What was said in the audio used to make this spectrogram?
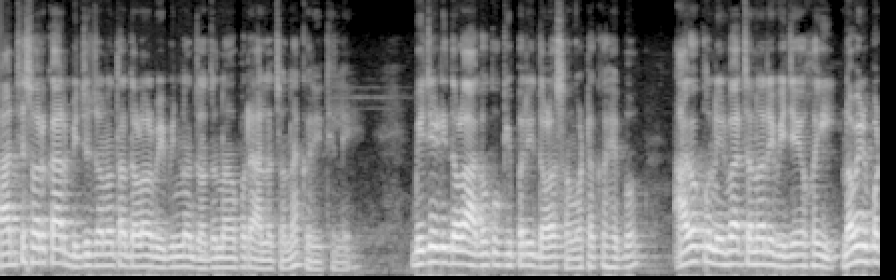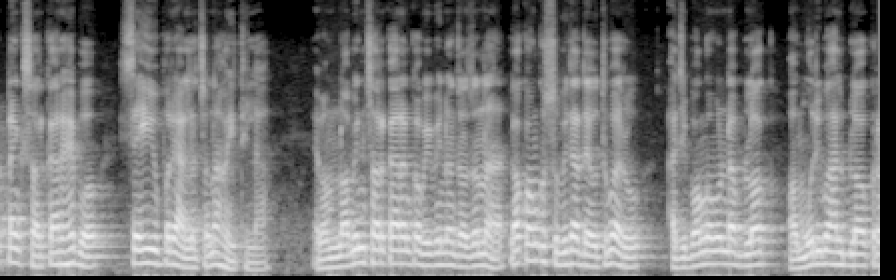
ରାଜ୍ୟ ସରକାର ବିଜୁ ଜନତା ଦଳର ବିଭିନ୍ନ ଯୋଜନା ଉପରେ ଆଲୋଚନା କରିଥିଲେ ବିଜେଡ଼ି ଦଳ ଆଗକୁ କିପରି ଦଳ ସଂଗଠକ ହେବ ଆଗକୁ ନିର୍ବାଚନରେ ବିଜୟ ହୋଇ ନବୀନ ପଟ୍ଟନାୟକ ସରକାର ହେବ ସେହି ଉପରେ ଆଲୋଚନା ହୋଇଥିଲା ଏବଂ ନବୀନ ସରକାରଙ୍କ ବିଭିନ୍ନ ଯୋଜନା ଲୋକଙ୍କୁ ସୁବିଧା ଦେଉଥିବାରୁ ଆଜି ବଙ୍ଗମୁଣ୍ଡା ବ୍ଲକ ଅମୁରିବାହାଲ ବ୍ଲକର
